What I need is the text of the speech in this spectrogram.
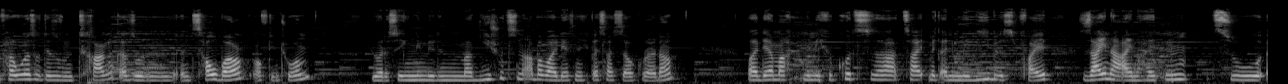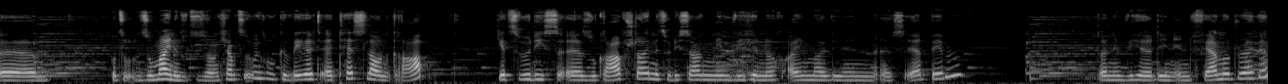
verursacht er so einen Trank, also einen, einen Zauber auf den Turm. Ja, deswegen nehmen wir den Magieschützen aber, weil der ist nicht besser als der Hawk Rider. Weil der macht nämlich für kurze Zeit mit einem Liebespfeil seine Einheiten zu, ähm, so, so meine sozusagen. Ich habe jetzt übrigens noch gewählt äh, Tesla und Grab. Jetzt würde ich äh, so Grabstein, jetzt würde ich sagen, nehmen wir hier noch einmal den äh, Erdbeben. Dann nehmen wir hier den Inferno Dragon.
